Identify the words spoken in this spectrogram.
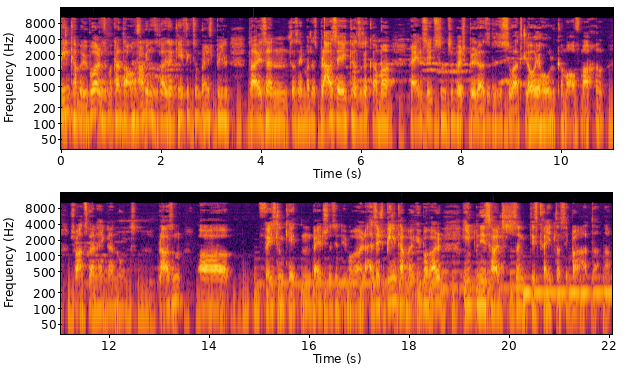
spielen kann man überall, also man kann da auch Aha. spielen, also da ist ein Käfig zum Beispiel, da ist ein, das nennen wir das Blaseck, also da kann man reinsitzen zum Beispiel, also das ist so eine Art Glory Hole, kann man aufmachen, Schwanz reinhängen und blasen. Äh, Fesseln, Ketten, Peitschen sind überall, also spielen kann man überall, hinten ist halt sozusagen diskreter, separater. Ne?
